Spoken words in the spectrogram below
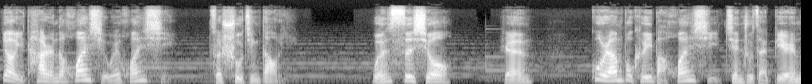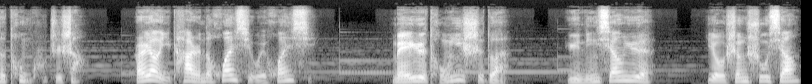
要以他人的欢喜为欢喜，则数尽道矣。文思修，人固然不可以把欢喜建筑在别人的痛苦之上，而要以他人的欢喜为欢喜。每日同一时段，与您相约有声书香。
